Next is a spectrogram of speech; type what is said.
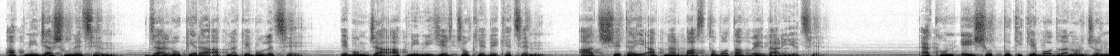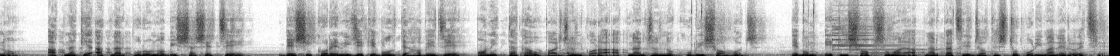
আপনি যা শুনেছেন, যা লোকেরা আপনাকে বলেছে, এবং যা আপনি নিজের চোখে দেখেছেন, আজ সেটাই আপনার বাস্তবতা হয়ে দাঁড়িয়েছে। এখন এই সত্যটিকে বদলানোর জন্য আপনাকে আপনার পুরনো বিশ্বাসের চেয়ে বেশি করে নিজেকে বলতে হবে যে, অনেক টাকা উপার্জন করা আপনার জন্য খুবই সহজ এবং এটি সবসময় আপনার কাছে যথেষ্ট পরিমাণে রয়েছে।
